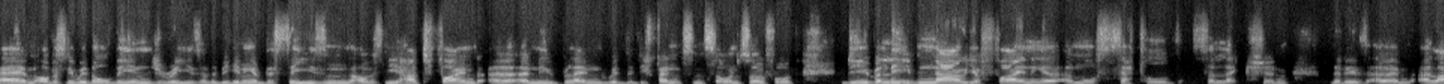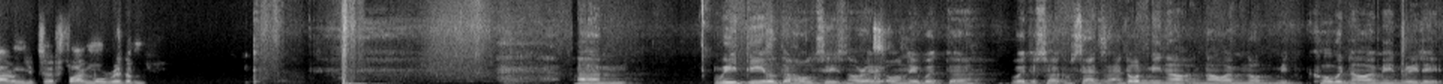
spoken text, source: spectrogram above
Um, obviously, with all the injuries at the beginning of the season, obviously you had to find a, a new blend with the defence and so on and so forth. Do you believe now you're finding a, a more settled selection that is um, allowing you to find more rhythm? Um, we deal the whole season already only with the with the circumstances. I don't mean now, now I'm not mean COVID now. I mean really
